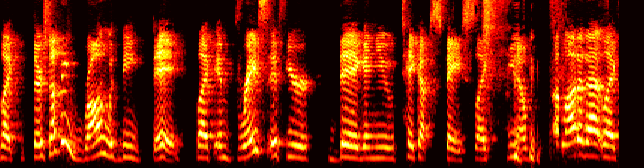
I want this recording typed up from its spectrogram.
like, there's nothing wrong with being big. Like, embrace if you're big and you take up space. Like, you know, a lot of that like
